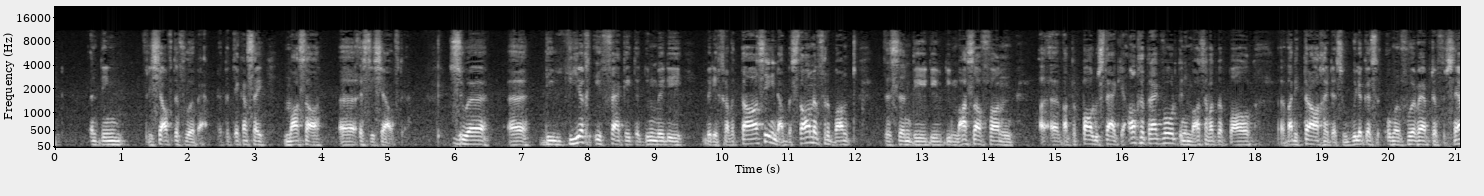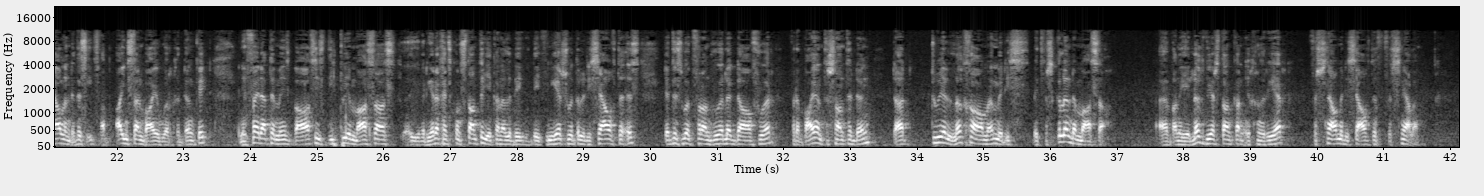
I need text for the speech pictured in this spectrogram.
indien vir dieselfde voorwerp. Dit beteken sy massa uh, is dieselfde. So uh die weeg-effek het te doen met die met die gravitasie en dan bestaan 'n verband tussen die die die massa van uh, wat bepaal hoe sterk jy aangetrek word en die massa wat bepaal uh, wat die traagheid is. Hoe moeilik is om 'n voorwerp te versnel en dit is iets wat Einstein baie oor gedink het. En die feit dat 'n mens basies die twee massas, die verhedigheidskonstante, jy kan hulle de definieer sodat hulle dieselfde is. Dit is ook verantwoordelik daarvoor vir 'n baie interessante ding dat twee liggame met die met verskillende massa uh, wanneer jy ligweerstand kan ignoreer versnel met dieselfde versnelling.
